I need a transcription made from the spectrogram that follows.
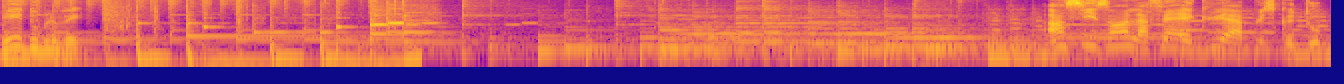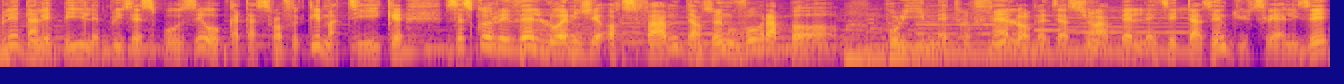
DW. En six ans, la faim aiguë a plus que doublé dans les pays les plus exposés aux catastrophes climatiques. C'est ce que révèle l'ONG Oxfam dans un nouveau rapport. Pour y mettre fin, l'organisation appelle les États industrialisés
